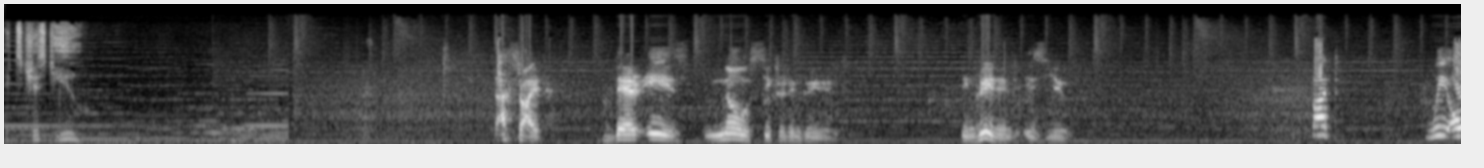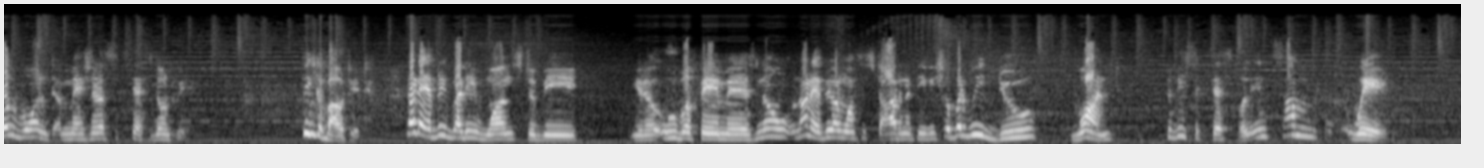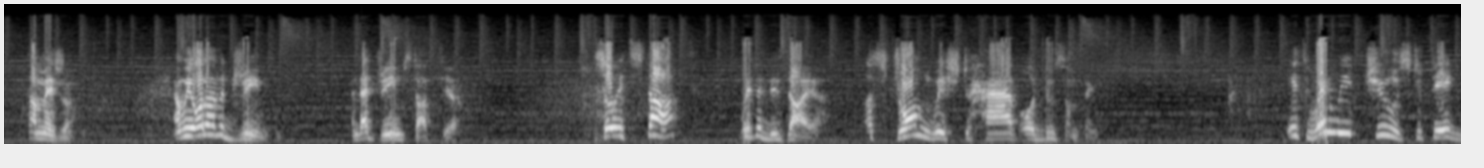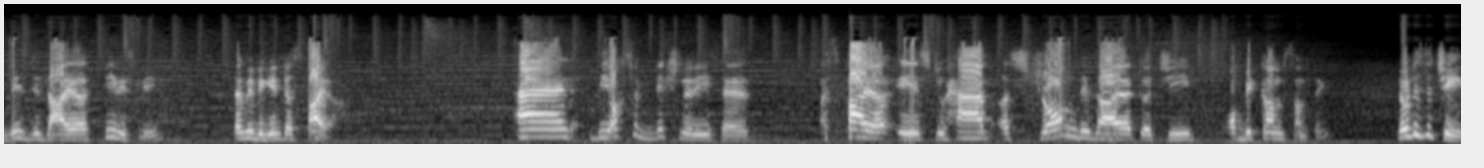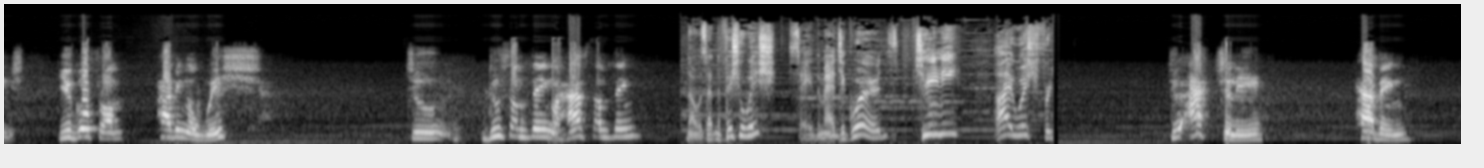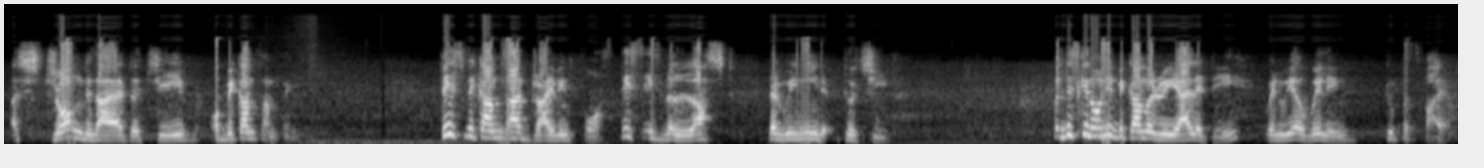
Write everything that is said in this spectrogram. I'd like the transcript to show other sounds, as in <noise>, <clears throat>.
It's just you. that's right, there is no secret ingredient. The ingredient is you. But we all want a measure of success, don't we? Think about it. Not everybody wants to be, you know, uber famous. No, not everyone wants to star in a TV show, but we do want to be successful in some way, some measure. And we all have a dream, and that dream starts here. So it starts with a desire, a strong wish to have or do something. It's when we choose to take this desire seriously that we begin to aspire. And the Oxford Dictionary says aspire is to have a strong desire to achieve or become something. Notice the change. You go from having a wish to do something or have something Now, is that an official wish? Say the magic words. Genie, I wish for to actually having a strong desire to achieve or become something. This becomes our driving force. This is the lust that we need to achieve. But this can only become a reality when we are willing to perspire.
